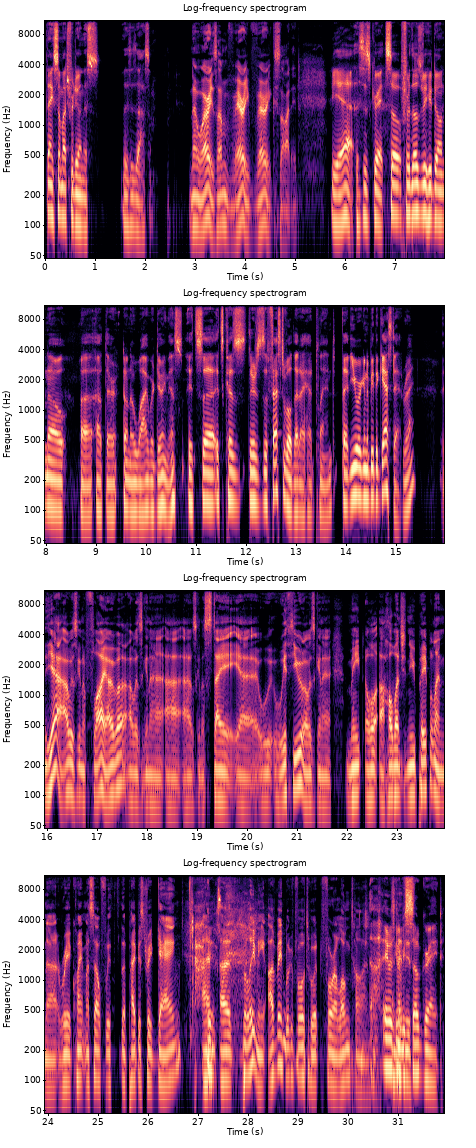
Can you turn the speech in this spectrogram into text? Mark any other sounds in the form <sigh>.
thanks so much for doing this. This is awesome. No worries. I'm very, very excited. Yeah, this is great. So, for those of you who don't know uh, out there, don't know why we're doing this, it's uh, it's because there's a festival that I had planned that you were going to be the guest at, right? Yeah, I was gonna fly over. I was gonna, uh, I was gonna stay uh, w- with you. I was gonna meet all, a whole bunch of new people and uh, reacquaint myself with the Paper Street gang. <laughs> And uh, believe me, I've been looking forward to it for a long time. It was And going to be this- so great.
